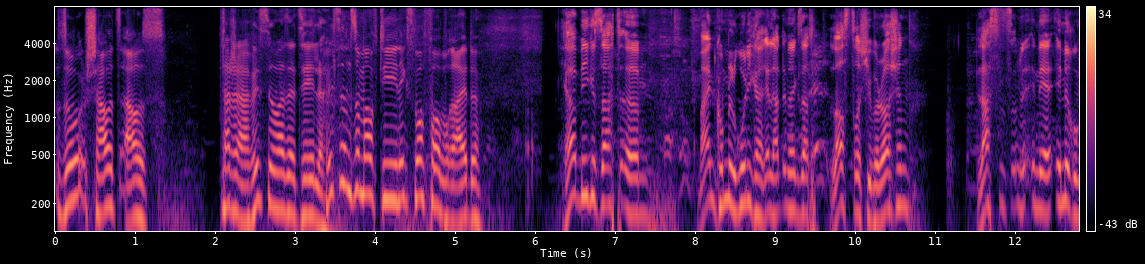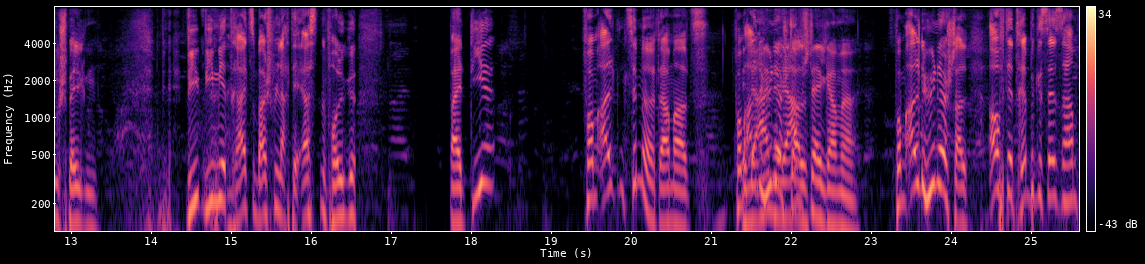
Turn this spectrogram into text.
So schaut's aus. Sascha, willst du noch was erzählen? Willst du uns nochmal auf die nächste Woche vorbereiten? Ja, wie gesagt, ähm, mein Kumpel Rudi Carell hat immer gesagt, lasst euch überraschen, lasst uns in- in Erinnerung schwelgen. Wie, wie mir drei zum Beispiel nach der ersten Folge bei dir vom alten Zimmer damals, vom In der, alten der Hühnerstall, Abstellkammer. vom alten Hühnerstall auf der Treppe gesessen haben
